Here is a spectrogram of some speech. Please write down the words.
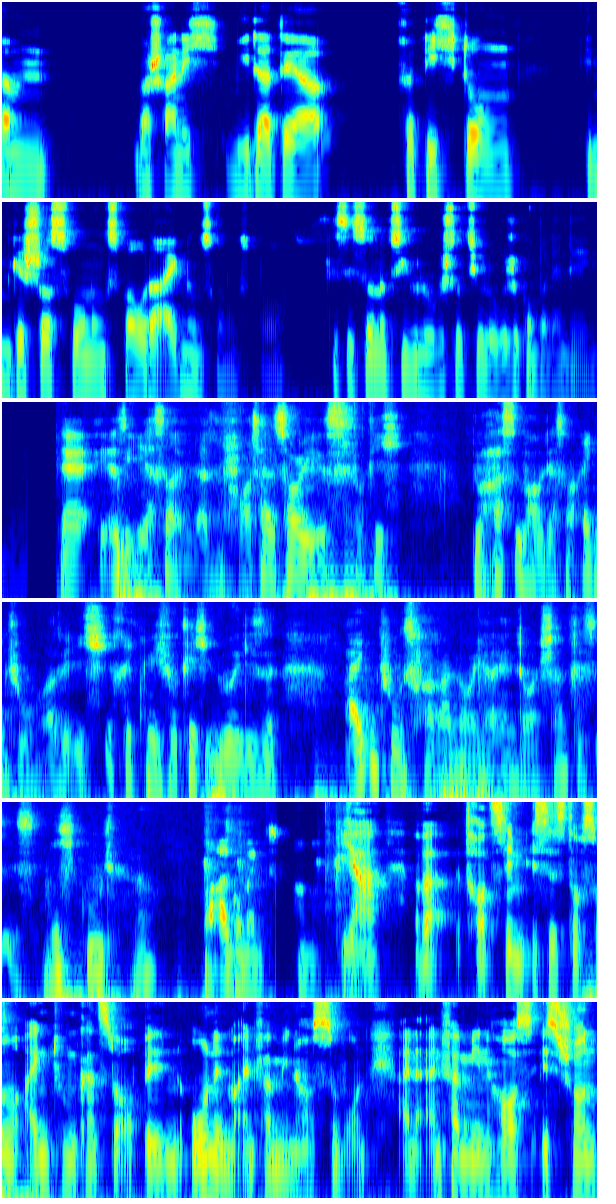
ähm, wahrscheinlich wieder der Verdichtung in Geschosswohnungsbau oder Eigentumswohnungsbau. Das ist so eine psychologisch-soziologische Komponente irgendwo. Ja, also erstmal, also ein Vorteil, sorry, ist wirklich, du hast überhaupt erstmal Eigentum. Also ich reg mich wirklich über diese Eigentumsparanoia in Deutschland. Das ist nicht gut. Ne? Argument. Ja, aber trotzdem ist es doch so, Eigentum kannst du auch bilden, ohne im Einfamilienhaus zu wohnen. Ein Einfamilienhaus ist schon,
